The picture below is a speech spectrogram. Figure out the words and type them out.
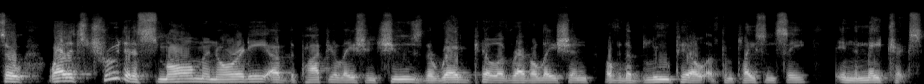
So while it's true that a small minority of the population choose the red pill of revelation over the blue pill of complacency in the matrix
